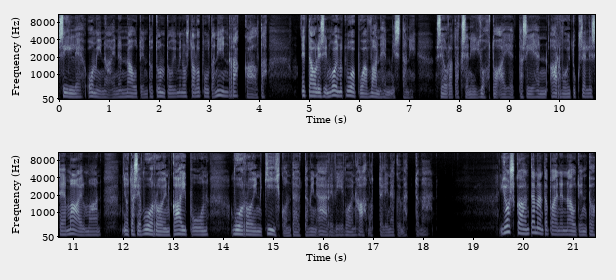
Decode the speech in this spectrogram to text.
sille ominainen nautinto tuntui minusta lopulta niin rakkaalta, että olisin voinut luopua vanhemmistani, seuratakseni johtoaihetta siihen arvoitukselliseen maailmaan, jota se vuoroin kaipuun, vuoroin kiihkon täyttämin ääriviivoin hahmotteli näkymättömään. Joskaan tämän tapainen nautinto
